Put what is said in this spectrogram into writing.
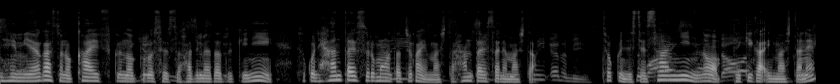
ネヘミヤがその回復のプロセスを始めた時にそこに反対する者たちがいました反対されました特にですね3人の敵がいましたね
